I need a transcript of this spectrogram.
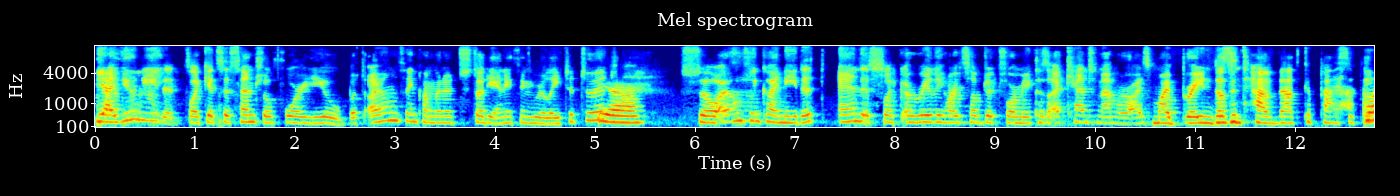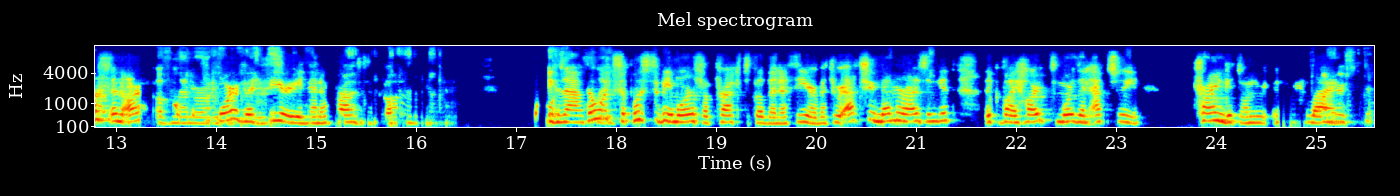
Yeah, you need it. Like it's essential for you, but I don't think I'm gonna study anything related to it. Yeah. So I don't think I need it, and it's like a really hard subject for me because I can't memorize. My brain doesn't have that capacity Plus in art of it's memorizing more of a theory than a practical. Exactly. it's supposed to be more of a practical than a theory, but we're actually memorizing it like by heart more than actually trying it on real life. Underst-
